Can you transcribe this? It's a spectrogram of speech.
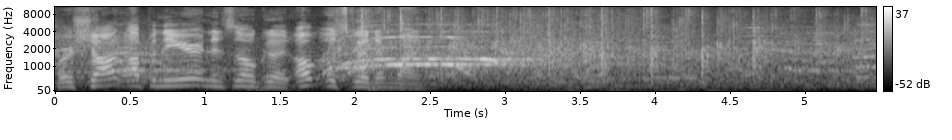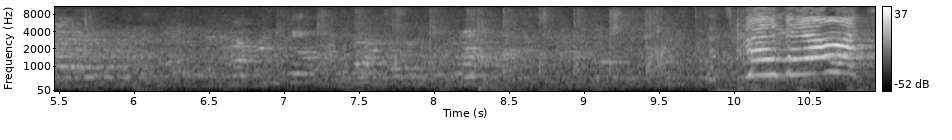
First shot up in the air and it's no good. Oh, it's good. Never mind. Go, Lawrence!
